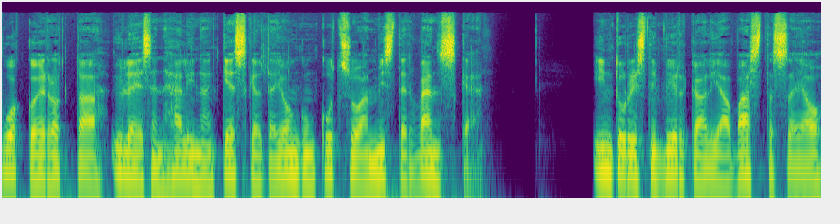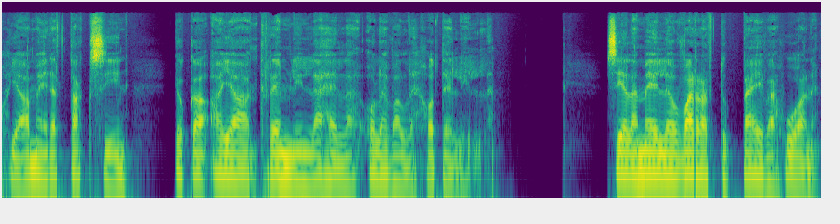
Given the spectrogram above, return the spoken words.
Vuokko erottaa yleisen hälinän keskeltä jonkun kutsuaan Mr. Vänskää. Inturistin virkailija vastassa ja ohjaa meidät taksiin, joka ajaa Kremlin lähellä olevalle hotellille. Siellä meille on varattu päivähuone.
